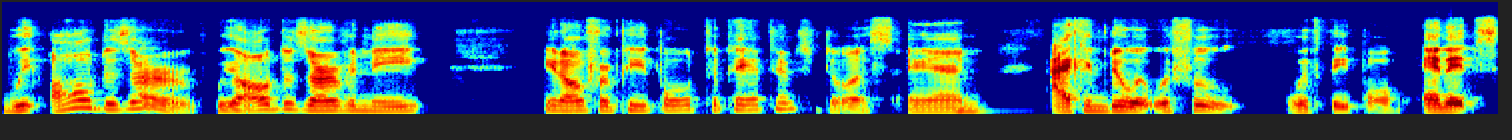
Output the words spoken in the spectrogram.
we all deserve, we all deserve a need, you know, for people to pay attention to us. And I can do it with food with people. And it's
